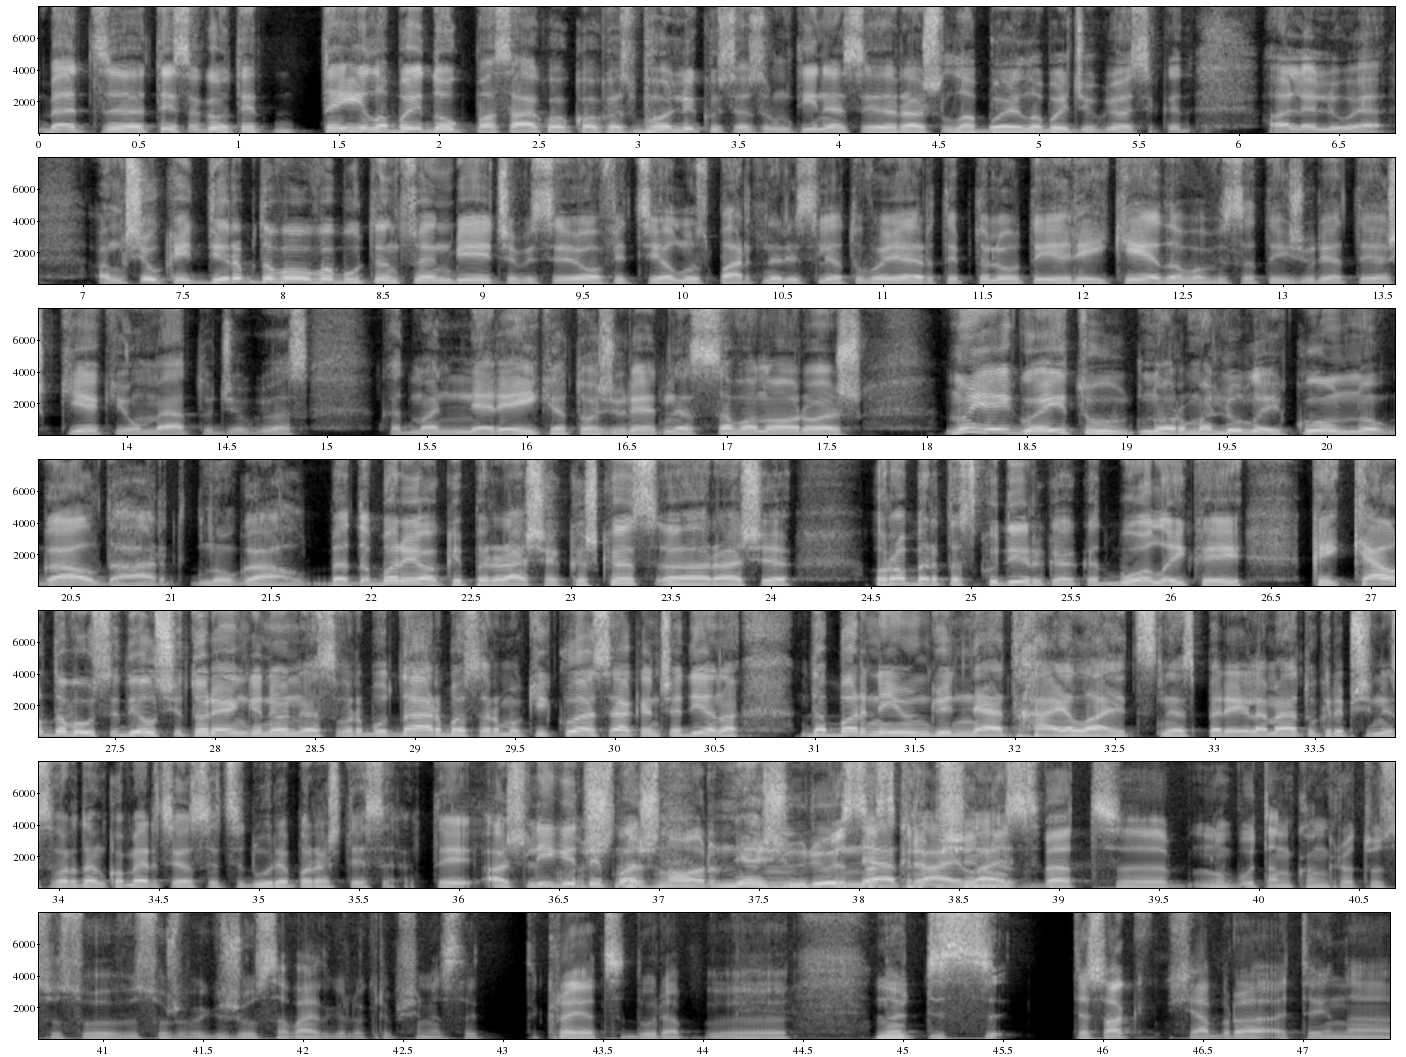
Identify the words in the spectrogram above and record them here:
Bet e, tai sakau, tai, tai labai daug pasako, kokios buvo likusios rungtynės ir aš labai labai džiaugiuosi, kad aleliuja. Anksčiau, kai dirbdavau, va būtent su NBA, čia visi oficialus partneris Lietuvoje ir taip toliau, tai reikėdavo visą tai žiūrėti. Tai aš kiek jau metų džiaugiuosi, kad man nereikia to žiūrėti, nes savo noru aš, nu jeigu eitų normaliu laiku, nu gal dar, nu gal. Bet dabar jo, kaip ir rašė kažkas, rašė Robertas Kudirka, kad buvo laikai, kai keldavausi dėl šito renginio, nesvarbu darbas ar mokykla sekančią dieną, dabar nejungiu net highlights, nes per eilę metų krepšinis vardan komercijos atsidūrė paraštėse. Tai aš lygiai Aš taip pat nežinau, nežiūriu net krepšinis, bet, uh, nu, būtent konkretus visų, visų žvaigždžių savaitgalio krepšinis, tai tikrai atsidūrė. uh, Nu, jis tiesiog Hebra ateina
